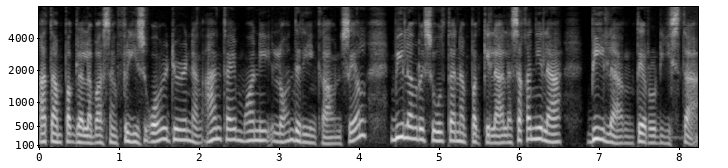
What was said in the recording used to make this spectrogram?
at ang paglalabas ng freeze order ng Anti-Money Laundering Council bilang resulta ng pagkilala sa kanila bilang terorista.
